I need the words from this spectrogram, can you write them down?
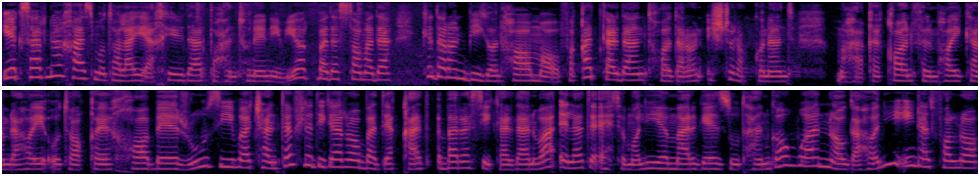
یک سرنخ از مطالعه اخیر در پوهنتون نیویورک به دست آمده که در آن بیگان ها موافقت کردند تا در آن اشتراک کنند. محققان فیلم های کمره های اتاق خواب روزی و چند طفل دیگر را به دقت بررسی کردند و علت احتمالی مرگ زودهنگام و ناگهانی این اطفال را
